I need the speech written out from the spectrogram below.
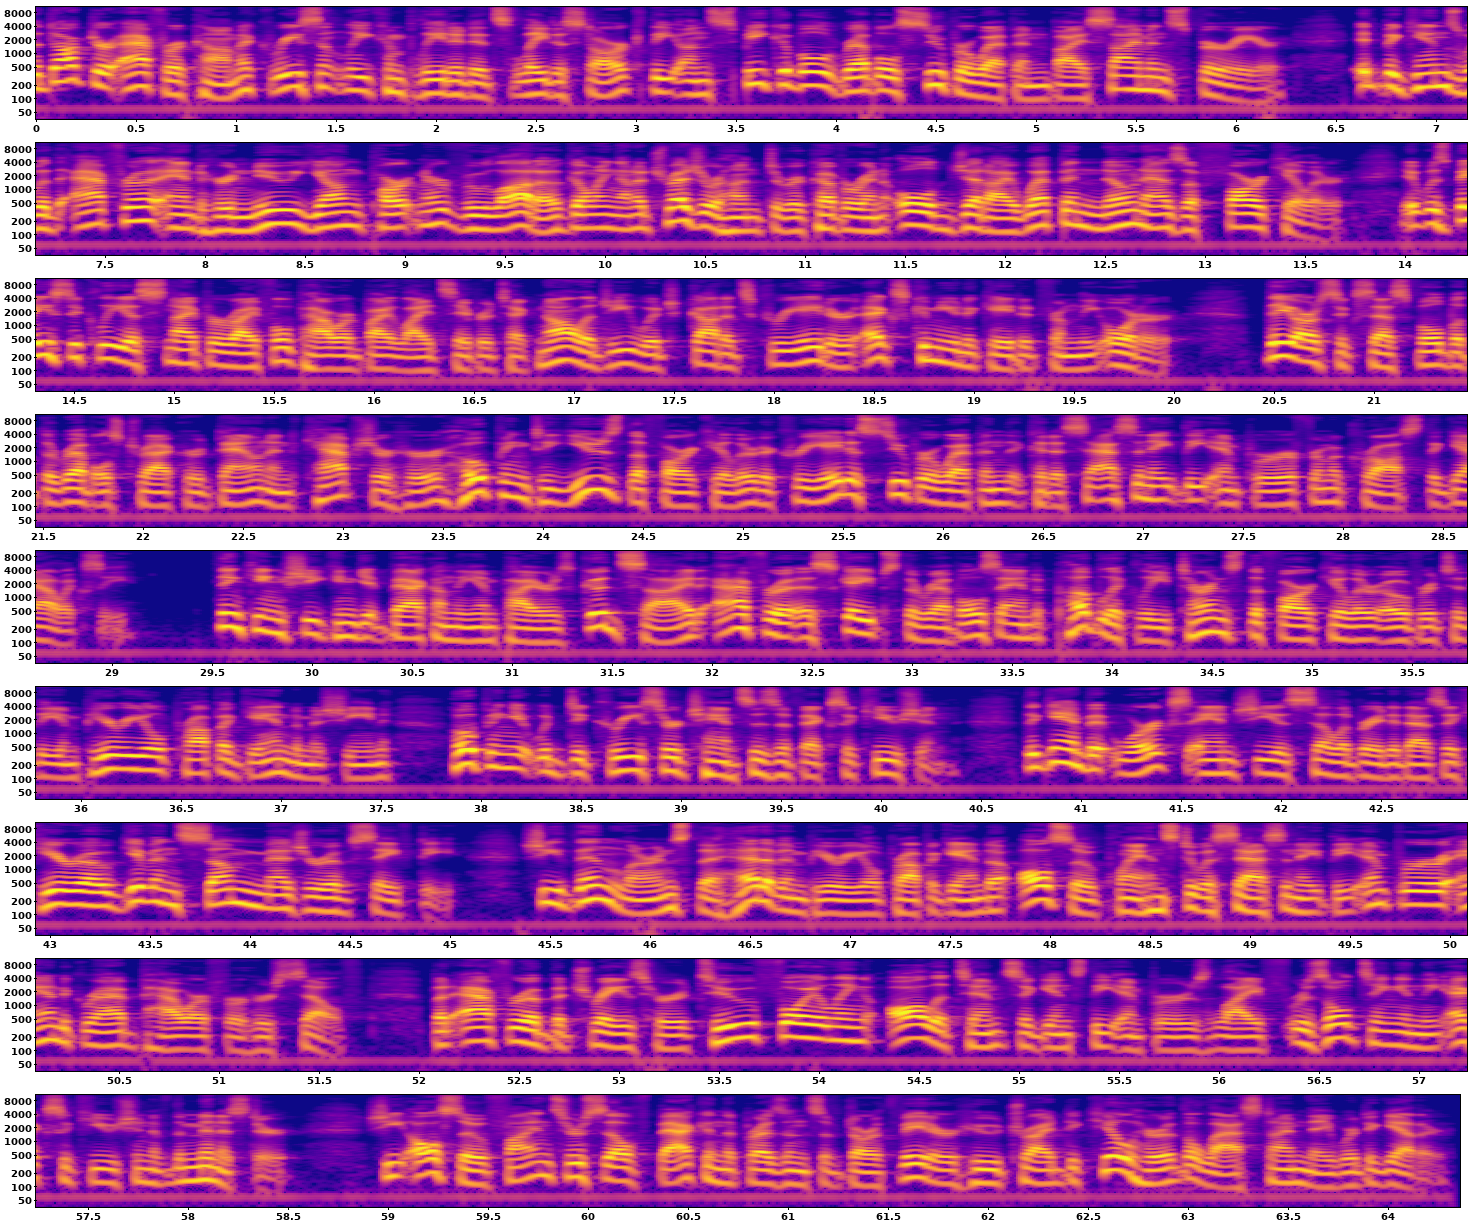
The Dr. Aphra comic recently completed its latest arc, The Unspeakable Rebel Superweapon by Simon Spurrier. It begins with Aphra and her new young partner, Vulaada, going on a treasure hunt to recover an old Jedi weapon known as a Far Killer. It was basically a sniper rifle powered by lightsaber technology, which got its creator excommunicated from the Order. They are successful, but the rebels track her down and capture her, hoping to use the Far Killer to create a superweapon that could assassinate the Emperor from across the galaxy. Thinking she can get back on the Empire's good side, Aphra escapes the rebels and publicly turns the Far Killer over to the Imperial propaganda machine, hoping it would decrease her chances of execution. The gambit works, and she is celebrated as a hero, given some measure of safety. She then learns the head of Imperial propaganda also plans to assassinate the Emperor and grab power for herself. But Aphra betrays her too, foiling all attempts against the Emperor's life, resulting in the execution of the minister. She also finds herself back in the presence of Darth Vader, who tried to kill her the last time they were together.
